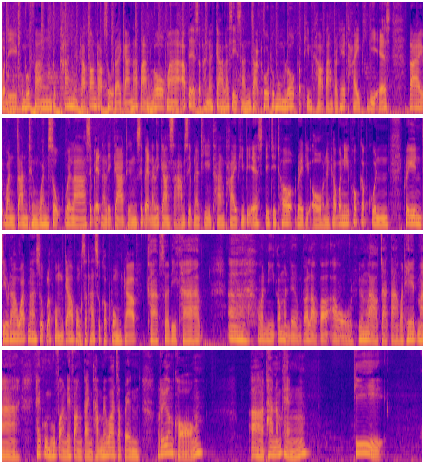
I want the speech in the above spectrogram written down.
วัสดีคุณผู้ฟังทุกท่านนะครับ ต้อนรับสู่รายการหน้าต่างโลกมาอัปเดตสถานการณ์และสีสันจากทั่วทุกมุมโลกกับทีมข่าวต่างประเทศไทย PBS รายวันจันทร์ถึงวันศุกร์เวลา 11 นาฬิกาถึง 11 นาฬิกา 30 นาทีทางไทย PBS Digital Radio นะครับ วันนี้พบกับคุณกรีนจิราวัตรมาสุขและผมก้าวพงศธรสุขพงศ์ครับ ครับ สวัสดีครับวันนี้ก็เหมือนเดิมก็เราก็เอาเรื่องราวจากต่างประเทศมา ให้คุณผู้ฟังได้ฟังกันครับ ไม่ว่าจะเป็นเรื่องของ ทานน้ำแข็งที่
